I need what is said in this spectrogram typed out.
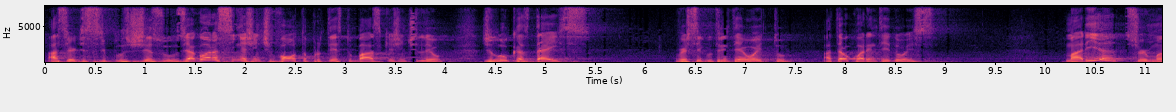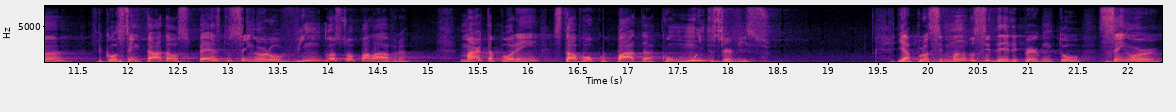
a ser discípulos de Jesus. E agora sim a gente volta para o texto básico que a gente leu, de Lucas 10, versículo 38 até o 42. Maria, sua irmã, ficou sentada aos pés do Senhor ouvindo a sua palavra. Marta, porém, estava ocupada com muito serviço. E aproximando-se dele, perguntou: Senhor,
